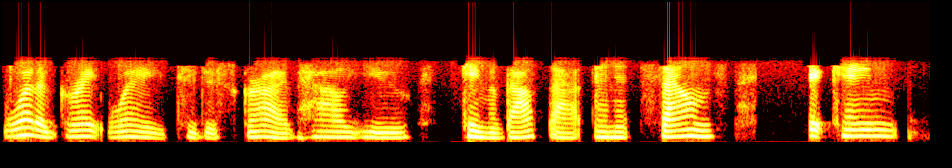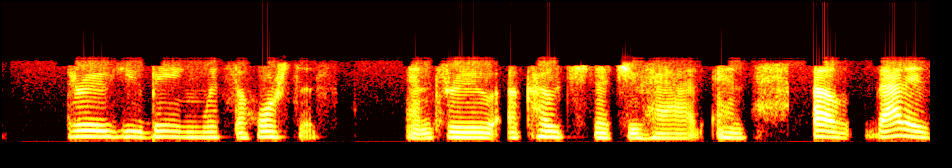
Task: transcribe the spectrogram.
what a great way to describe how you came about that, and it sounds it came through you being with the horses and through a coach that you had and oh that is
